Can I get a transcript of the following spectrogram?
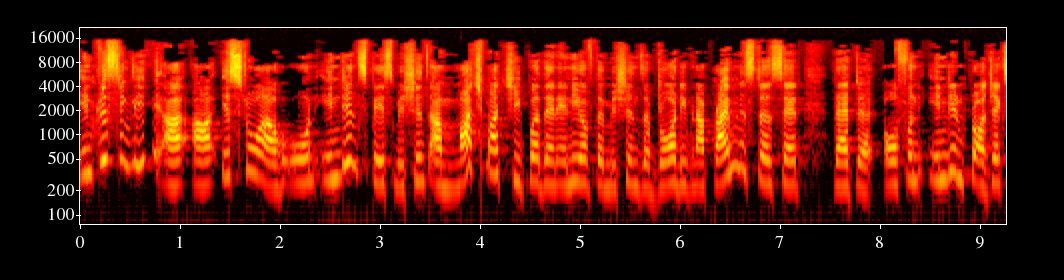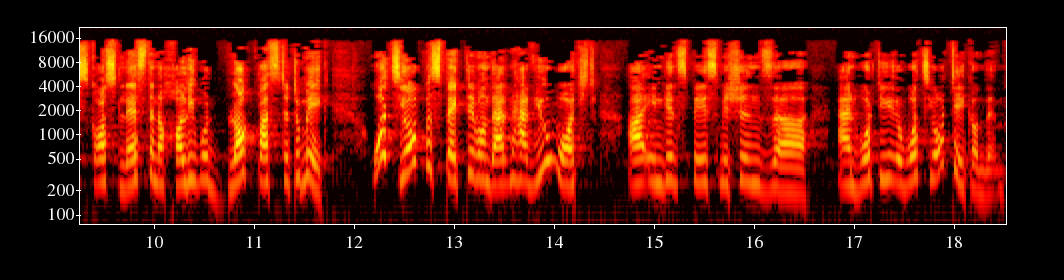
Interestingly, our, our, ISRO, our own Indian space missions are much, much cheaper than any of the missions abroad. Even our Prime Minister said that uh, often Indian projects cost less than a Hollywood blockbuster to make. What's your perspective on that and have you watched our Indian space missions uh, and what do you, what's your take on them?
